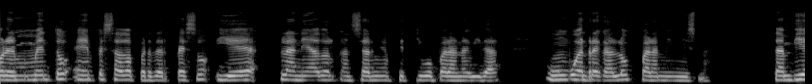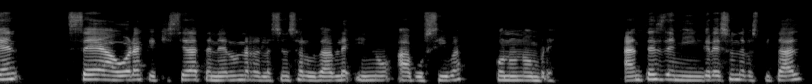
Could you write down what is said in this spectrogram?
Por el momento he empezado a perder peso y he planeado alcanzar mi objetivo para Navidad, un buen regalo para mí misma. También sé ahora que quisiera tener una relación saludable y no abusiva con un hombre. Antes de mi ingreso en el hospital,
